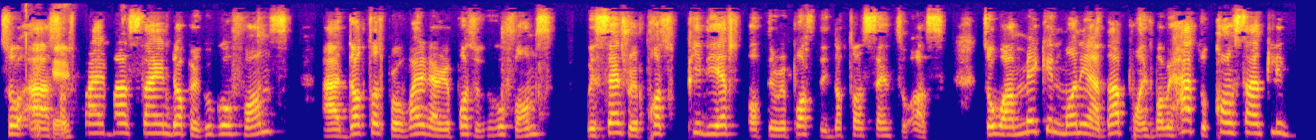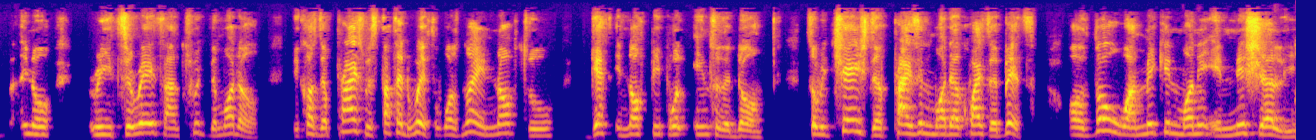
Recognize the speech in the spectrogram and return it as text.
So our okay. subscribers signed up with Google Forms. Our doctors provided a report to Google Forms. We sent reports, PDFs of the reports the doctors sent to us. So we're making money at that point, but we had to constantly, you know, reiterate and tweak the model because the price we started with was not enough to get enough people into the door. So we changed the pricing model quite a bit. Although we're making money initially,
